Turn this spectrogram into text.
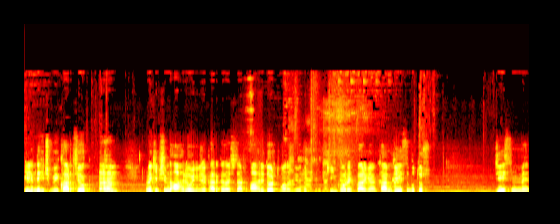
Elimde hiç büyük kartı yok. Rakip şimdi Ahri oynayacak arkadaşlar. Ahri 4 mana diyordum. Kinko rehber geldi. Tamam Jace'i bu tur. Jace mi?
